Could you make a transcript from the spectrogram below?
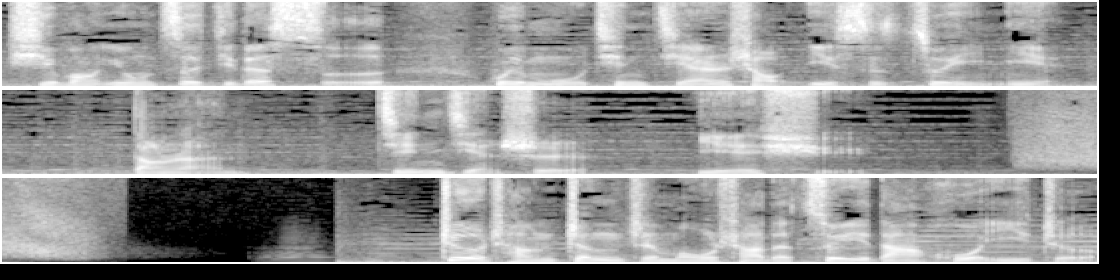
希望用自己的死为母亲减少一丝罪孽。当然，仅仅是也许。这场政治谋杀的最大获益者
